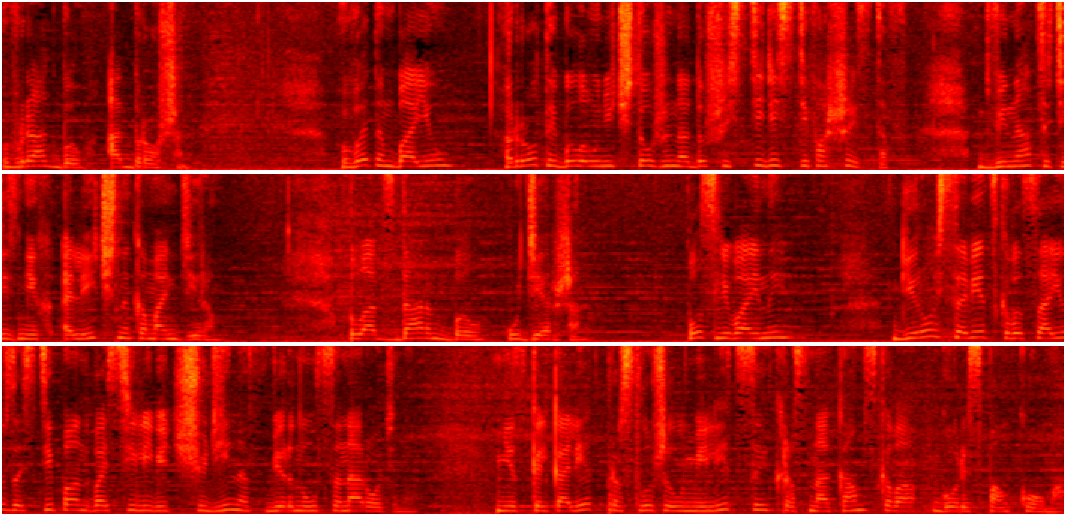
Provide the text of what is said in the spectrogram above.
Враг был отброшен. В этом бою ротой было уничтожено до 60 фашистов, 12 из них лично командиром. Плацдарм был удержан. После войны герой Советского Союза Степан Васильевич Чудинов вернулся на родину. Несколько лет прослужил в милиции Краснокамского горисполкома.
